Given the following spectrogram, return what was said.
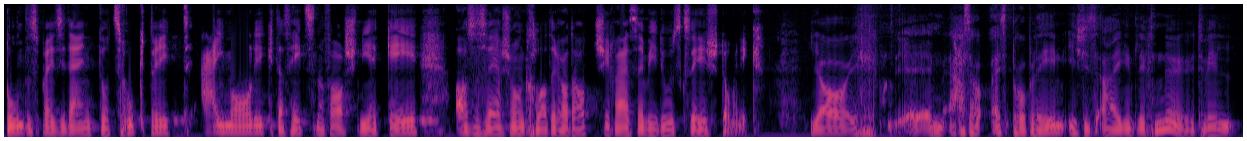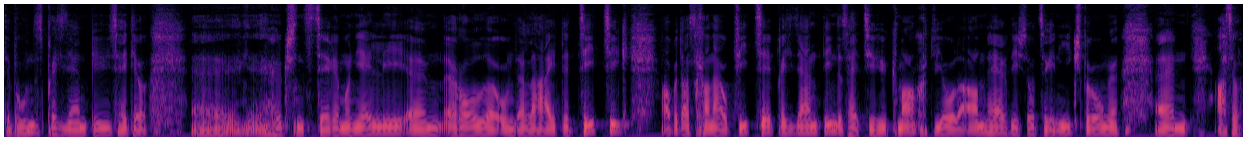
Bundespräsident, der zurücktritt, einmalig, das hätte es noch fast nie gegeben. Also es wäre schon ein Kladderadatsch. Ich weiss nicht, wie du es siehst, Dominik. Ja, ich, äh, also ein Problem ist es eigentlich nicht, weil der Bundespräsident bei uns hat ja äh, höchstens zeremonielle ähm, Rolle und er leitet die Sitzung, aber das kann auch die Vizepräsidentin, das hat sie heute gemacht, Viola Amherd ist sozusagen eingesprungen. Ähm, also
